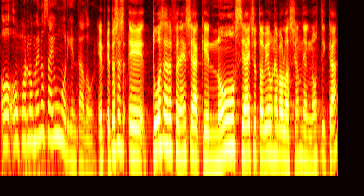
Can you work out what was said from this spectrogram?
O, por lo menos hay un orientador. Entonces, eh, tú haces referencia a que no se ha hecho todavía una evaluación diagnóstica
